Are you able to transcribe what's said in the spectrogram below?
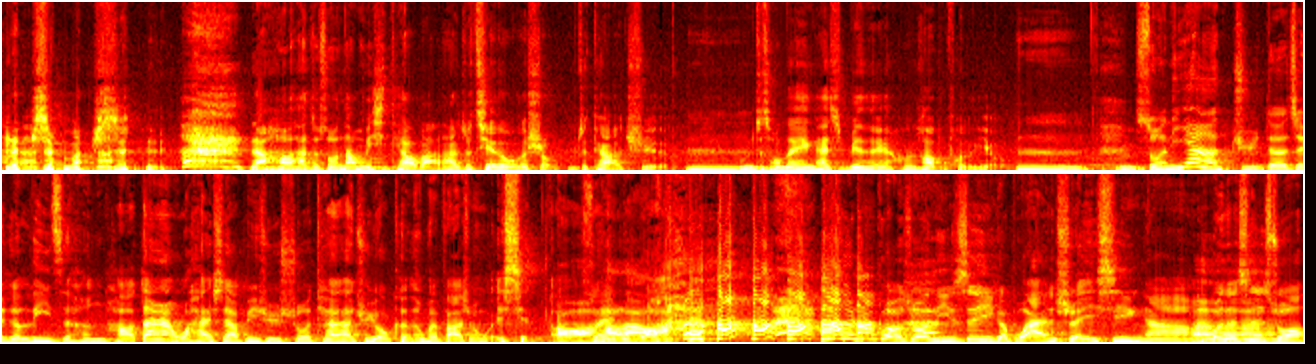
生什么事。然后他就说：“那我们一起跳吧。”他就牵着我的手，我们就跳下去了。嗯，我们就从那天开始变成很好的朋友。嗯，索尼娅举的这个例子很好，当然我还是要必须说，跳下去有可能会发生危险哦所以如好啦果 就是如果说你是一个不安水性啊，嗯或者是说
